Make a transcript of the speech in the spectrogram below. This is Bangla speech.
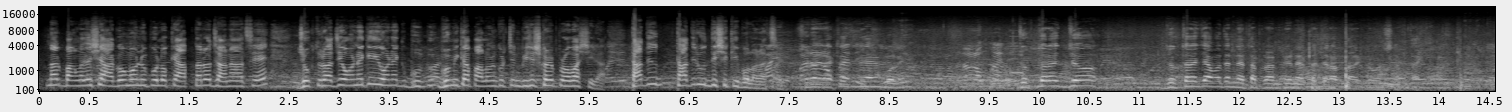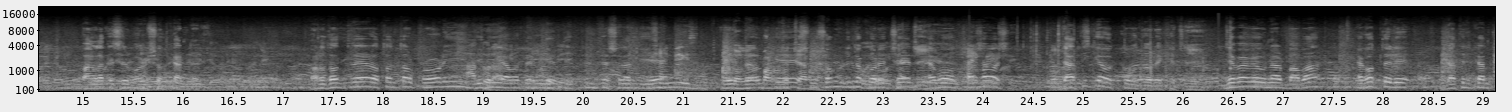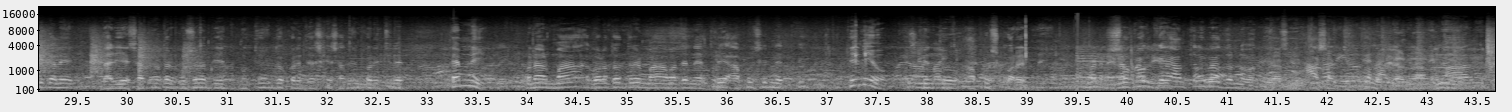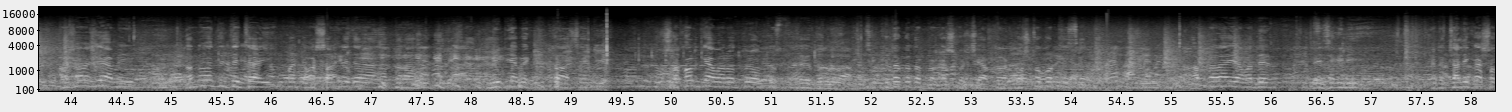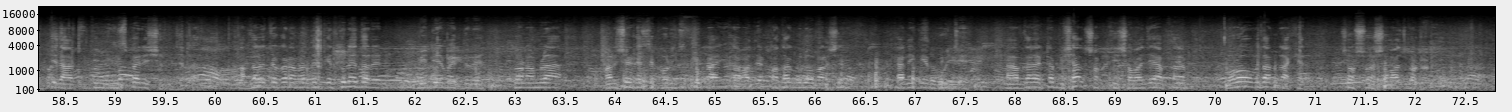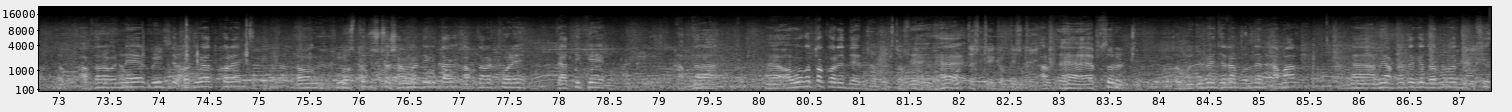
আপনার বাংলাদেশে আগমন উপলক্ষে আপনারও জানা আছে, যুক্তরাজ্যে অনেকেই অনেক ভূমিকা পালন করছেন, বিশেষ করে প্রবাসীরা। তাদের তাদের উদ্দেশ্যে কি বলার আছে? বলি যুক্তরাজ্য, যুক্তরাজ্যে আমাদের নেতা, প্রাণপ্রিয় নেতা যারা তারেক রহমান সাহেব থাকে বাংলাদেশের ভবিষ্যৎ কাণ্ডারি গণতন্ত্রের অত্যন্ত প্রহরী তিনি আমাদেরকে নির্দেশনা দিয়ে সুসংগঠিত করেছেন এবং পাশাপাশি জাতিকে ঐক্যবদ্ধ রেখেছেন। যেভাবে ওনার বাবা একত্রে জাতির ক্রান্তিকালে দাঁড়িয়ে স্বাধীনতার ঘোষণা দিয়ে মুক্তিযুদ্ধ করে দেশকে স্বাধীন করেছিলেন, তেমনি ওনার মা গণতন্ত্রের মা আমাদের নেত্রী, আপুসের নেত্রী, তিনিও কিন্তু আপুস করেননি সকলকে আন্তরিকভাবে ধন্যবাদ দিচ্ছি জন্য আর পাশাপাশি আমি ধন্যবাদ দিতে চাই আমার সামনে যারা আপনারা মিডিয়া ব্যক্তিত্ব আছেন, সকলকে আমার অন্তর অন্তস্থ থেকে ধন্যবাদ দিচ্ছি। কৃতজ্ঞতা প্রকাশ করছি, আপনারা কষ্ট করতেছেন। আপনারাই আমাদের বেসিক্যালি একটা চালিকা শক্তি রাজনীতির ইন্সপিরেশন যেটা। আপনারা যখন আমাদেরকে তুলে ধরেন মিডিয়ার মাধ্যমে, তখন আমরা মানুষের কাছে পরিচিতি পাই, আমাদের কথাগুলো মানুষের কানে গিয়ে পৌঁছে। আপনারা একটা বিশাল শক্তি, সমাজে আপনারা বড় অবদান রাখেন সবসময় সমাজ গঠন। আপনারা অন্যায়ের বিরুদ্ধে প্রতিবাদ করেন এবং বস্তুনিষ্ঠ সাংবাদিকতা আপনারা করে জাতিকে আপনারা অবগত করে দেন। যে হ্যাঁ হ্যাঁ অ্যাবসোলুটলি তো মুজিবের যেটা বললেন আমার আহ, আমি আপনাদেরকে ধন্যবাদ দিচ্ছি।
